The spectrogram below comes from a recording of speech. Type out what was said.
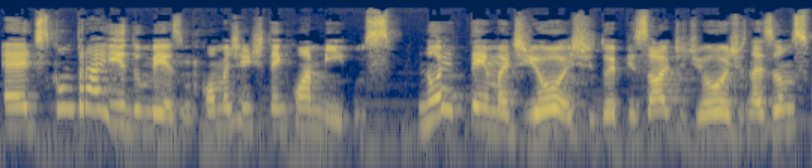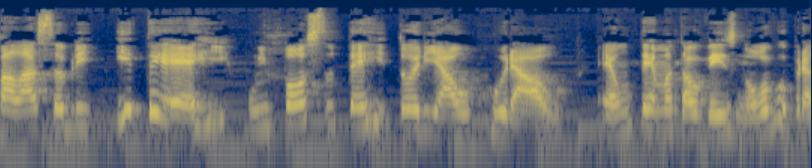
é descontraído mesmo, como a gente tem com amigos. No tema de hoje, do episódio de hoje, nós vamos falar sobre ITR, o Imposto Territorial Rural. É um tema talvez novo para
